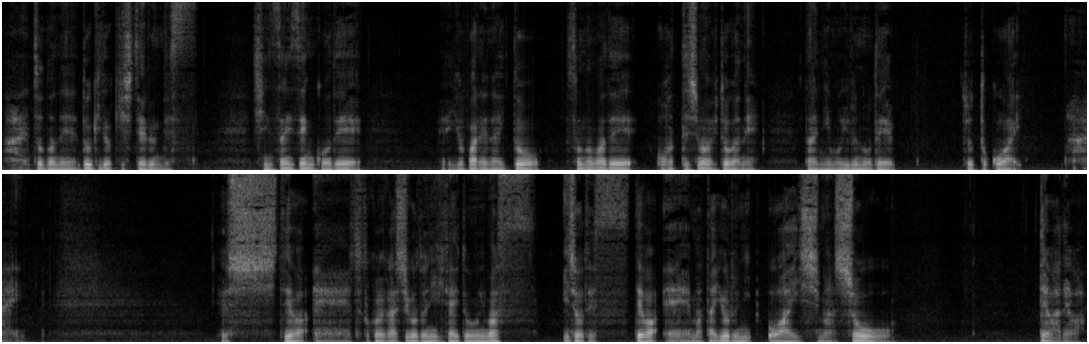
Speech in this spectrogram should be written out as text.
はい、ちょっとね、ドキドキしてるんです。審査員選考で呼ばれないと、その場で終わってしまう人がね、何人もいるので、ちょっと怖い。はい。よし。では、えー、ちょっとこれから仕事に行きたいと思います。以上です。では、えー、また夜にお会いしましょう。ではでは。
